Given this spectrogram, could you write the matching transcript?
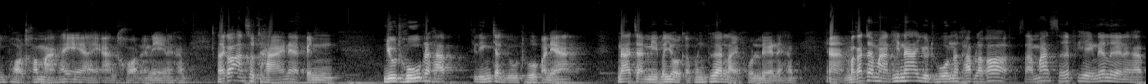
Import เข้ามาให้ AI อ่านคอร์ดนั่นเองนะครับ แล้วก็อันสุดท้ายเนี่ยเป็น YouTube นะครับลิงก์จาก YouTube อันเนี้ยน่าจะมีประโยชน์กับเพื่อนๆหลายคนเลยนะครับอ่ามันก็จะมาที่หน้า YouTube นะครับ แล้วก็สามารถเซิร์ชเพลงได้เลยนะครับ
